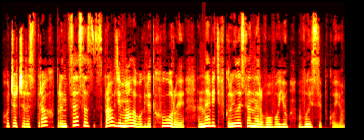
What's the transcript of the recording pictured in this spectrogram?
хоча через страх принцеса справді мала вигляд хворої, навіть вкрилася нервовою висипкою.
